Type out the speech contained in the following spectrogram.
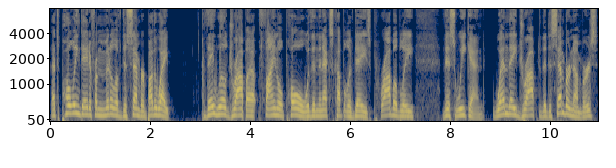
That's polling data from the middle of December. By the way, they will drop a final poll within the next couple of days, probably this weekend. When they dropped the December numbers,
